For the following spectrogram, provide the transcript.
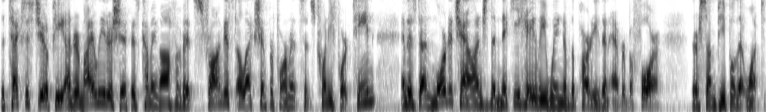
The Texas GOP under my leadership is coming off of its strongest election performance since 2014 and has done more to challenge the Nikki Haley wing of the party than ever before. There are some people that want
